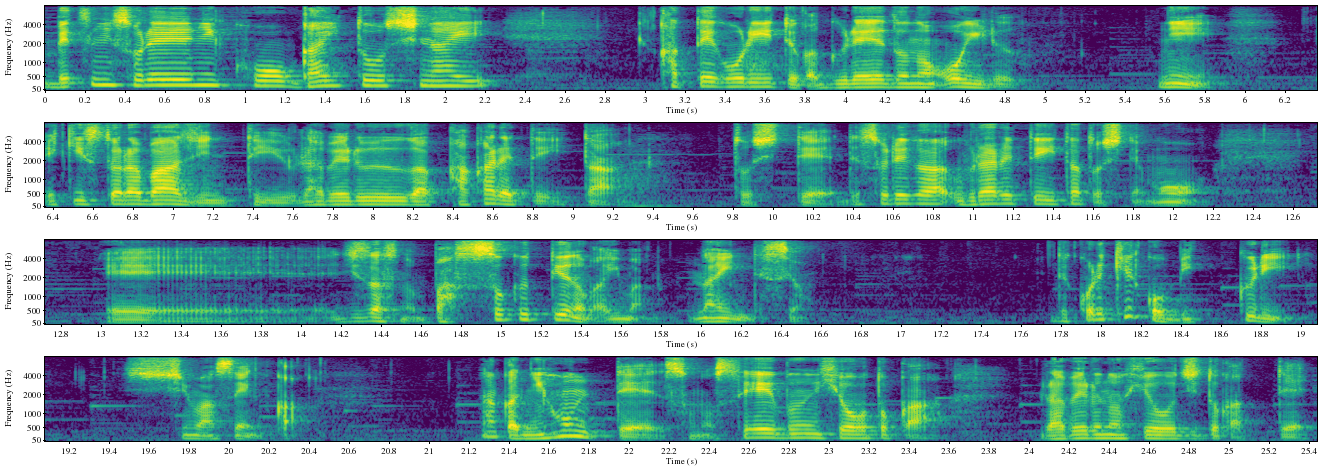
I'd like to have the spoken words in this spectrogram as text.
別にそれにこう該当しないカテゴリーというかグレードのオイルにエキストラバージンっていうラベルが書かれていたとしてでそれが売られていたとしても、えー、実はその罰則っていうのが今ないんですよ。でこれ結構びっくりしませんか？なんか日本ってその成分表とかラベルの表示とかって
